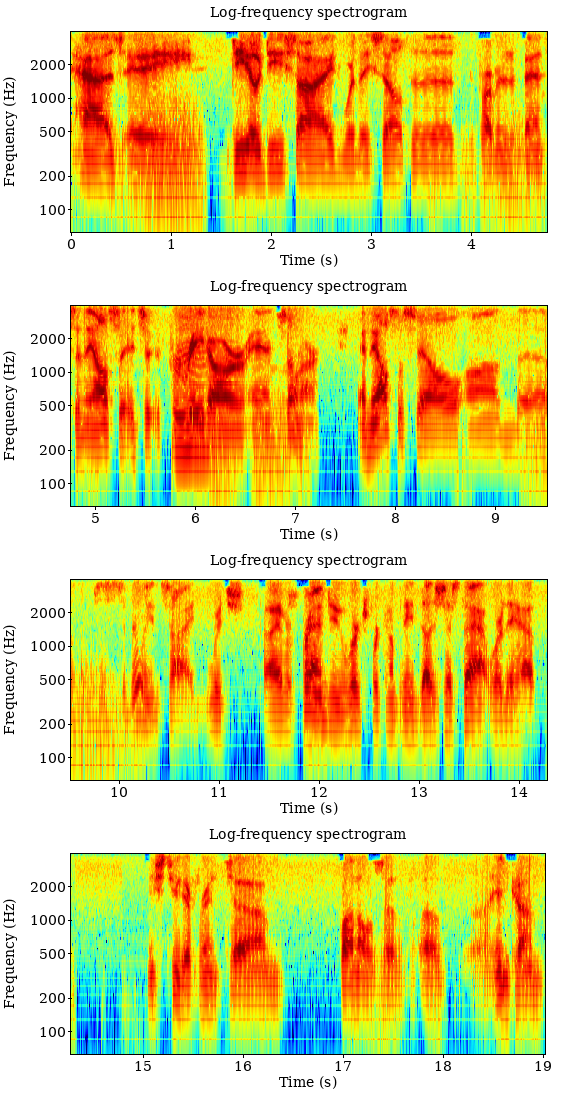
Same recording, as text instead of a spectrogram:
has a DoD side where they sell to the Department of Defense and they also it's for Mm. radar and sonar and they also sell on the civilian side which I have a friend who works for a company that does just that where they have these two different um, funnels of, of uh, income.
